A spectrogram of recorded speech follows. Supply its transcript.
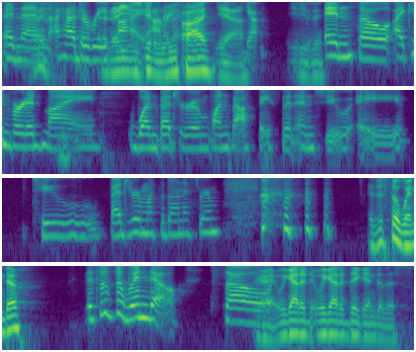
And then nice. I had to refi. And then you just get a refi? Yeah. Yeah. Easy. And so I converted mm. my one bedroom, one bath basement into a two bedroom with a bonus room. is this the window? This is the window. So okay, we gotta we gotta dig into this.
